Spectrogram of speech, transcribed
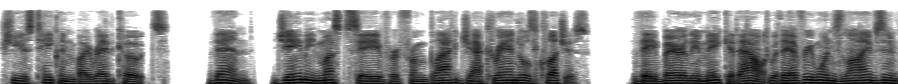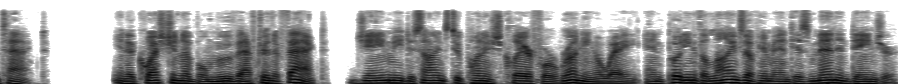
she is taken by redcoats. Then, Jamie must save her from Black Jack Randall's clutches. They barely make it out with everyone's lives intact. In a questionable move after the fact, Jamie decides to punish Claire for running away and putting the lives of him and his men in danger.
